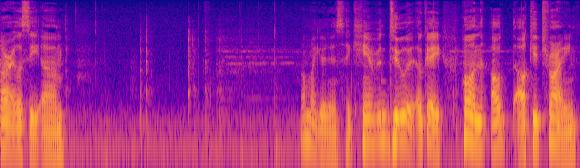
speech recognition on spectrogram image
Alright, let's see. Um. Oh my goodness, I can't even do it. Okay, hold on. I'll I'll keep trying.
